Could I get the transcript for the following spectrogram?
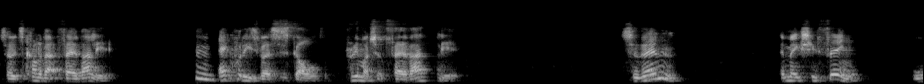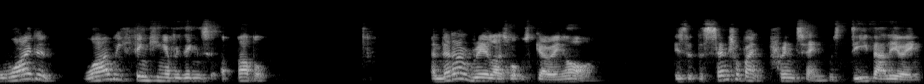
So it's kind of at fair value. Hmm. Equities versus gold, pretty much at fair value. So then it makes you think, why do why are we thinking everything's a bubble? And then I realized what was going on is that the central bank printing was devaluing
